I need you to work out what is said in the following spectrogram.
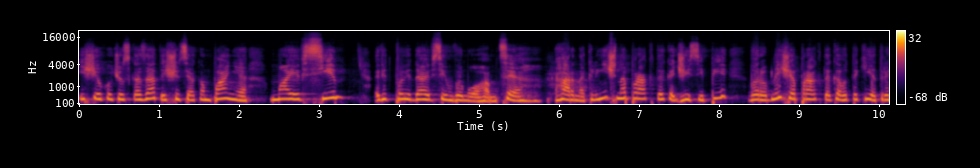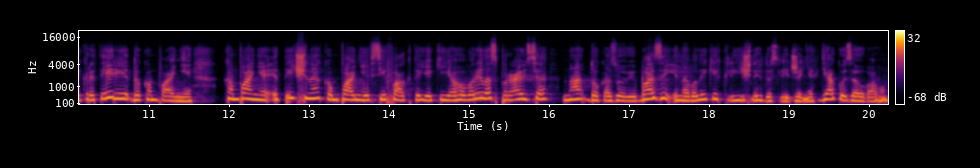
І ще хочу сказати, що ця компанія має всі. Відповідає всім вимогам. Це гарна клінічна практика, GCP, виробнича практика. От такі три критерії до компанії. Компанія етична, компанія, всі факти, які я говорила, спираються на доказовій базі і на великих клінічних дослідженнях. Дякую за увагу.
